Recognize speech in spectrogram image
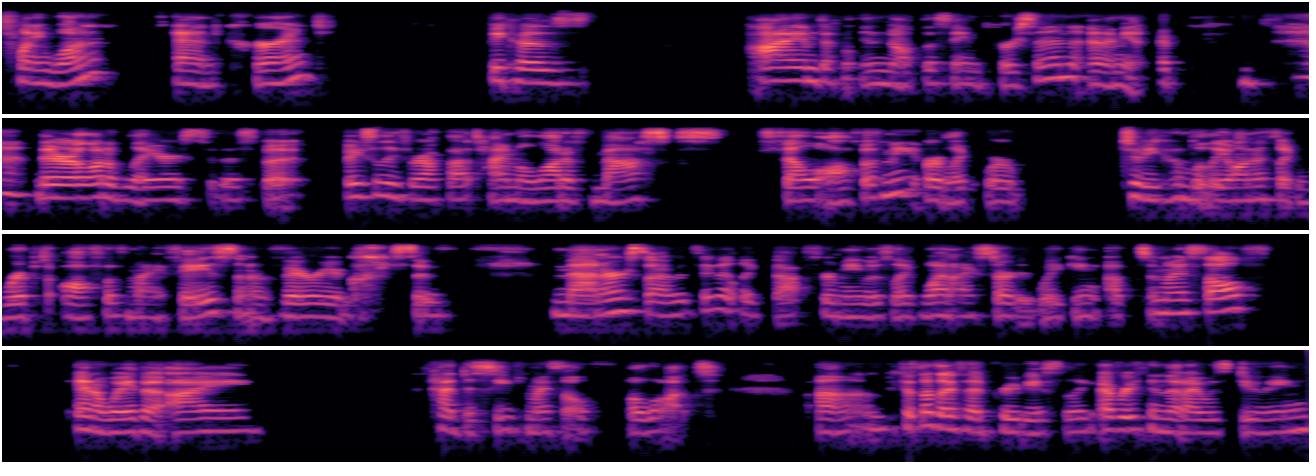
21 and current, because I am definitely not the same person. And I mean, I, there are a lot of layers to this, but basically throughout that time, a lot of masks fell off of me or like were, to be completely honest, like ripped off of my face in a very aggressive manner. So I would say that like that for me was like when I started waking up to myself in a way that I had deceived myself a lot. Um, because as I said previously, like everything that I was doing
